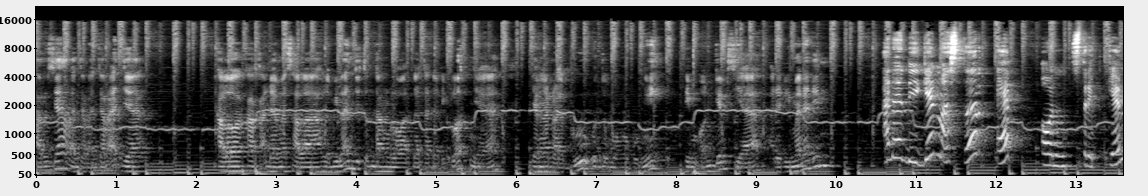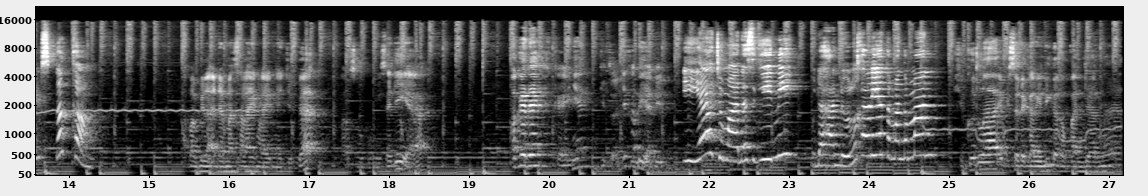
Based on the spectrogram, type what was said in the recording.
Harusnya lancar-lancar aja. Kalau kakak ada masalah lebih lanjut tentang melawat data dari cloudnya, jangan ragu untuk menghubungi tim on games ya. Ada di mana din? Ada di Game Master app on stripgames.com. Apabila ada masalah yang lainnya juga, langsung hubungi saja ya. Oke deh, kayaknya gitu aja kali ya din. Iya, cuma ada segini. Udahan dulu kali ya teman-teman. Syukurlah episode kali ini gak kepanjangan.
